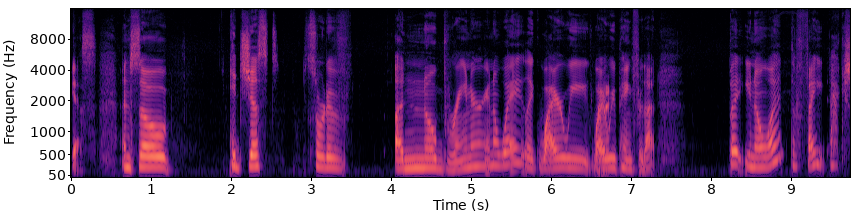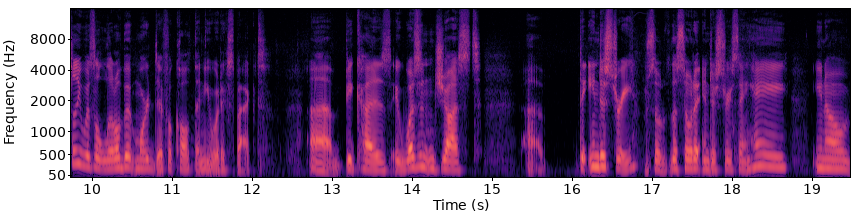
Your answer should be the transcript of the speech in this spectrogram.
Yes. And so it's just sort of a no-brainer in a way. Like why are we why are we paying for that? But you know what? The fight actually was a little bit more difficult than you would expect. Uh, because it wasn't just uh, the industry, so the soda industry saying, "Hey, you know,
